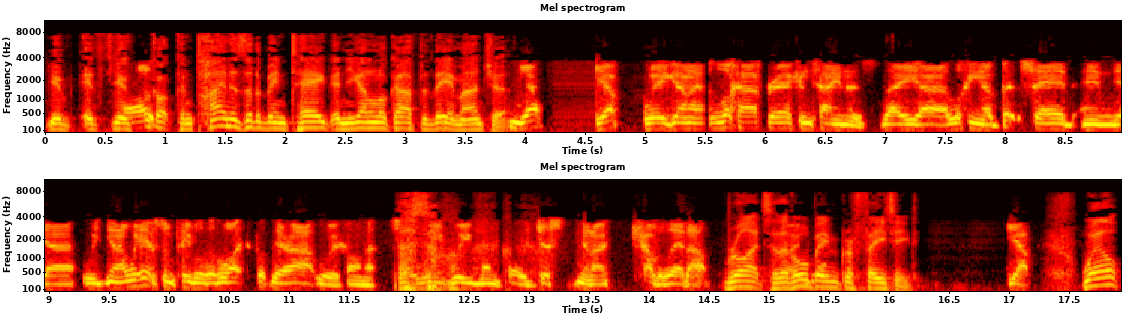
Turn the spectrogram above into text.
you've, it's, you've Oh. got containers that have been tagged and you're going to look after them, aren't you? Yep. Yep. We're going to look after our containers. They are looking a bit sad and, uh, we, you know, we have some people that like to put their artwork on it. So we, we want to just, you know, cover that up. Right, so they've all been graffitied. Yep. Well,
